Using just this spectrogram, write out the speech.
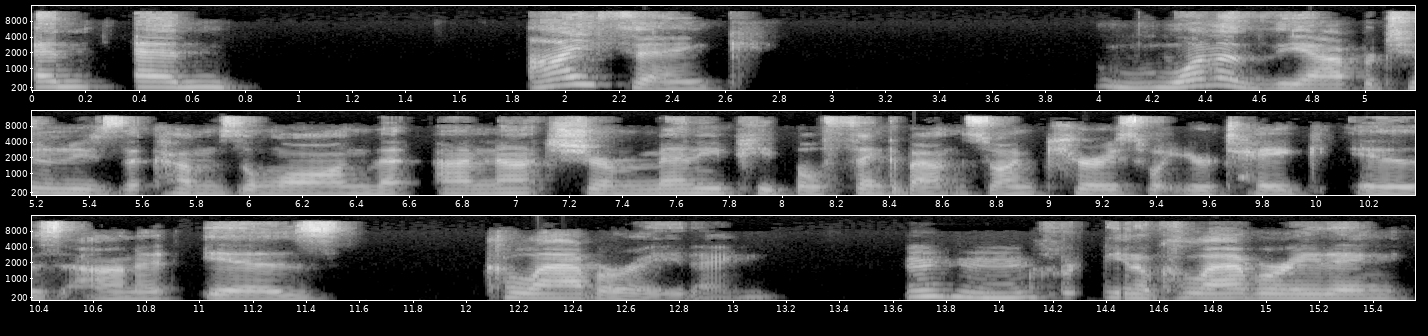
And and I think one of the opportunities that comes along that I'm not sure many people think about, and so I'm curious what your take is on it, is collaborating. Mm-hmm. You know, collaborating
